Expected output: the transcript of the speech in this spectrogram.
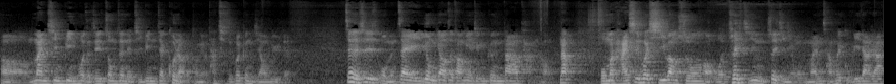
呃慢性病或者这些重症的疾病在困扰的朋友，他其实会更焦虑的。这个是我们在用药这方面就跟大家谈哈，那。我们还是会希望说，哈，我最近这几年，我们蛮常会鼓励大家，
